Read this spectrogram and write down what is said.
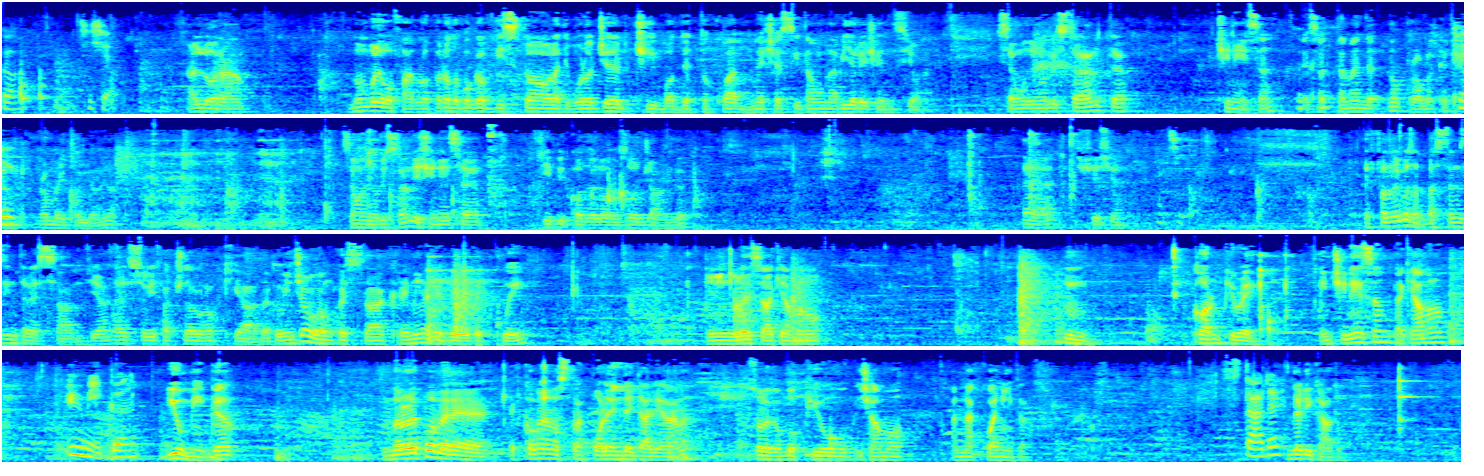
Go. 谢谢。Allora, non volevo farlo, però dopo che ho visto la tipologia del cibo ho detto qua necessita una video recensione. Siamo in un ristorante cinese, esattamente, no problem, che Cake. fanno? Rompe i coglioni, no? Siamo in un ristorante cinese tipico dello Zhejiang. E, sì, sì e fanno cose abbastanza interessanti. Eh? Adesso vi faccio dare un'occhiata. Cominciamo con questa cremina che vedete qui. In inglese la chiamano mm. corn puree. In cinese la chiamano Yumig. Yumig. In parole povere è come la nostra polenta italiana, solo che un po' più, diciamo, anacquanita. State? Delicato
